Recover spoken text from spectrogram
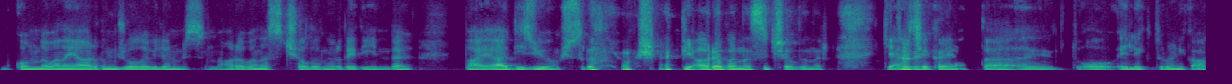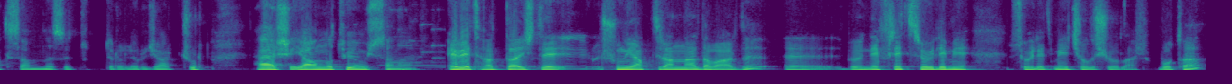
Bu konuda bana yardımcı olabilir misin? Araba nasıl çalınır dediğinde bayağı diziyormuş, sıralıyormuş. bir araba nasıl çalınır? Gerçek Tabii. hayatta e, o elektronik aksam nasıl tutturulur, cart çurt her şeyi anlatıyormuş sana. Evet hatta işte şunu yaptıranlar da vardı. Ee, böyle nefret söylemi söyletmeye çalışıyorlar bota.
